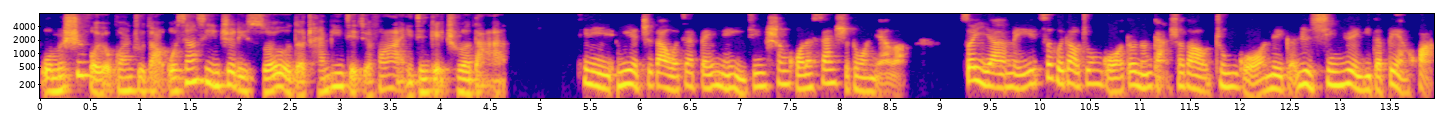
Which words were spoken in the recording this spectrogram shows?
我们是否有关注到？我相信这里所有的产品解决方案已经给出了答案。听你你也知道，我在北美已经生活了三十多年了，所以啊，每一次回到中国都能感受到中国那个日新月异的变化，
